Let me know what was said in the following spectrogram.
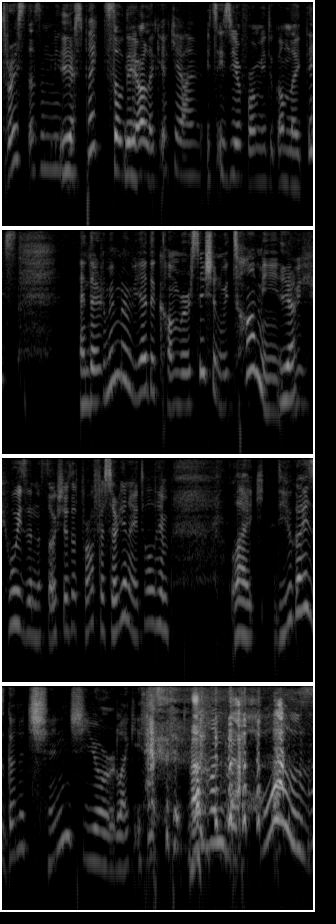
dress doesn't mean respect. So they are like, okay, I'm, it's easier for me to come like this. And I remember we had a conversation with Tommy, yeah. who is an associated professor, and I told him, like, do you guys gonna change your like it has 100 holes?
